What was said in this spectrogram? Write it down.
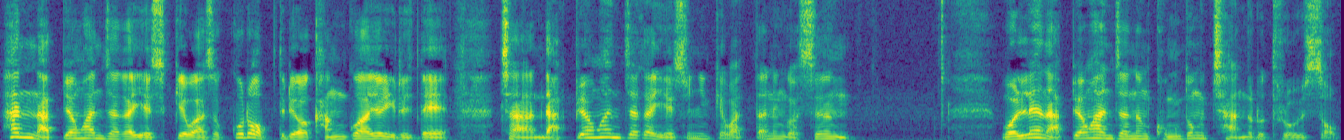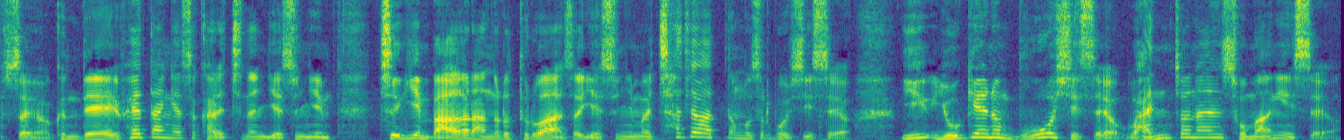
한 납병 환자가 예수께 와서 꿇어 엎드려 간구하여 이르되 자, 납병 환자가 예수님께 왔다는 것은 원래 납병 환자는 공동체 안으로 들어올 수 없어요. 근데 회당에서 가르치는 예수님, 즉 이 마을 안으로 들어와서 예수님을 찾아왔던 것으로 볼 수 있어요. 이 여기에는 무엇이 있어요? 완전한 소망이 있어요.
